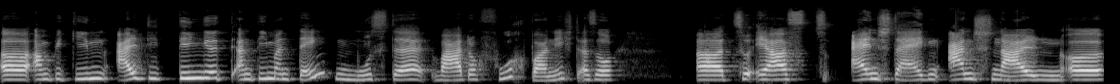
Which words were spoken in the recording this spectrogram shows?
äh, am Beginn all die Dinge, an die man denken musste, war doch furchtbar, nicht? Also äh, zuerst einsteigen, anschnallen, äh,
